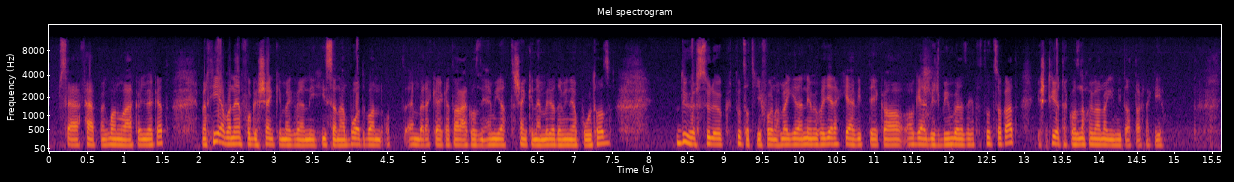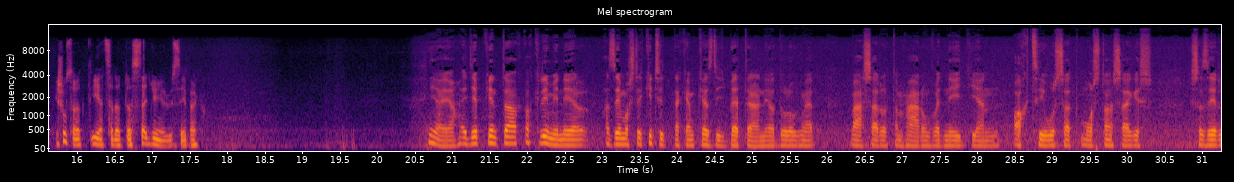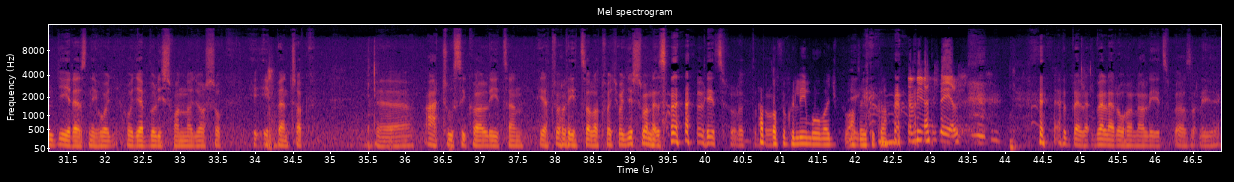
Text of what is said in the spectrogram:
self-help, meg manuálkönyveket, mert hiába nem fogja senki megvenni, hiszen a boltban ott emberekkel kell találkozni, emiatt senki nem meri oda a pulthoz. Dühös szülők tucat, hogy fognak megjelenni, amikor a gyerek elvitték a, a garbage bimből ezeket a tucokat, és tiltakoznak, hogy már megint mit adtak neki. És 25 ilyet szedett össze, gyönyörű szépek. Ja, ja. Egyébként a, a kriminél azért most egy kicsit nekem kezd így betelni a dolog, mert vásároltam három vagy négy ilyen akciósat mostanság, és, és azért úgy érezni, hogy, hogy ebből is van nagyon sok, éppen csak e, átcsúszik a lécen, illetve a léc alatt, vagy hogy is van ez? léc fölött a dolog. Hát hogy limbo vagy atlétika. Mi a cél? Bele, belerohan a lécbe, az a lényeg.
